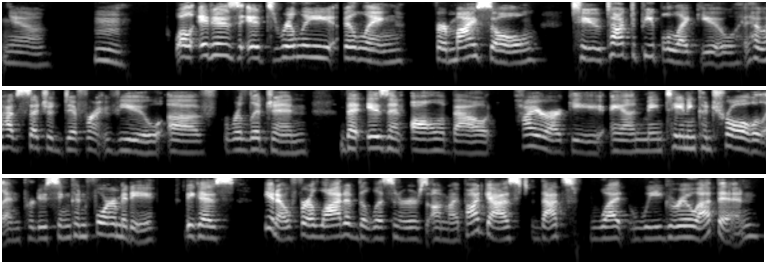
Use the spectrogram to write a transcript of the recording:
Yeah. Hmm. Well, it is, it's really filling for my soul to talk to people like you who have such a different view of religion that isn't all about hierarchy and maintaining control and producing conformity because you know, for a lot of the listeners on my podcast, that's what we grew up in.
